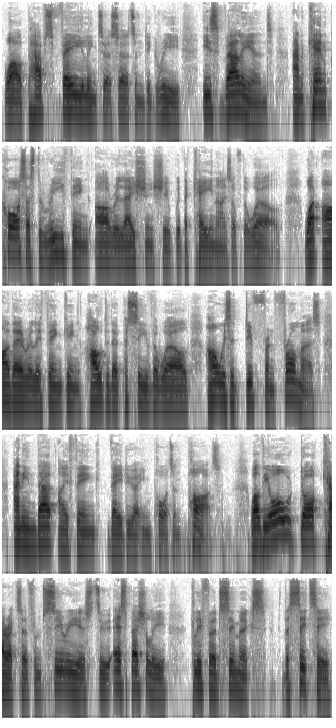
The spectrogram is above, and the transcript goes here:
while perhaps failing to a certain degree, is valiant and can cause us to rethink our relationship with the canines of the world. What are they really thinking? How do they perceive the world? How is it different from us? And in that, I think they do an important part. While the old dog character from Sirius to especially Clifford Simak's The City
